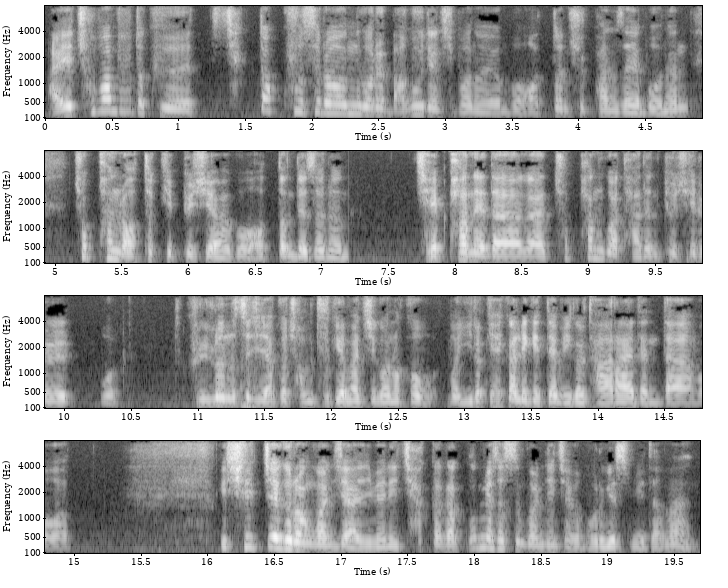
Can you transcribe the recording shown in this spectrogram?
아예 초반부터 그 책덕후스러운 거를 마구 그냥 집어넣어요. 뭐 어떤 출판사에 뭐는 초판을 어떻게 표시하고 어떤 데서는 재판에다가 초판과 다른 표시를 뭐 글로는 쓰지 않고 점 두 개만 찍어놓고 뭐 이렇게 헷갈리기 때문에 이걸 다 알아야 된다. 뭐 실제 그런 건지 아니면 이 작가가 꾸며서 쓴 건지 제가 모르겠습니다만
